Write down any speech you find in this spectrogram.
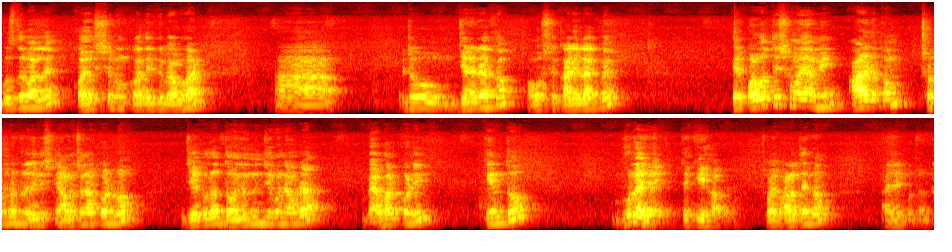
বুঝতে পারলে কয়হস্যি এবং কয় ব্যবহার। একটু জেনে রাখো, অবশ্যই কাজে লাগবে। এর পরবর্তী সময়ে আমি আর এরকম ছোট ছোট জিনিস নিয়ে আলোচনা করব, যেগুলো দৈনন্দিন জীবনে আমরা ব্যবহার করি কিন্তু ভুলে যাই যে কী হবে। সবাই ভালো থেকো। আজ এই পর্যন্ত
